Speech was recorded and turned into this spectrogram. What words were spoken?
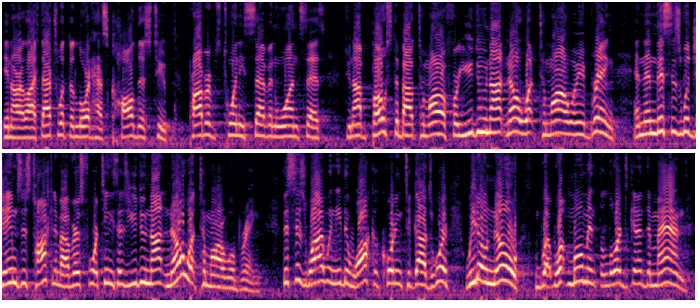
in our life. That's what the Lord has called us to. Proverbs 27 1 says, Do not boast about tomorrow, for you do not know what tomorrow may bring. And then this is what James is talking about. Verse 14, he says, You do not know what tomorrow will bring. This is why we need to walk according to God's word. We don't know what, what moment the Lord's going to demand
